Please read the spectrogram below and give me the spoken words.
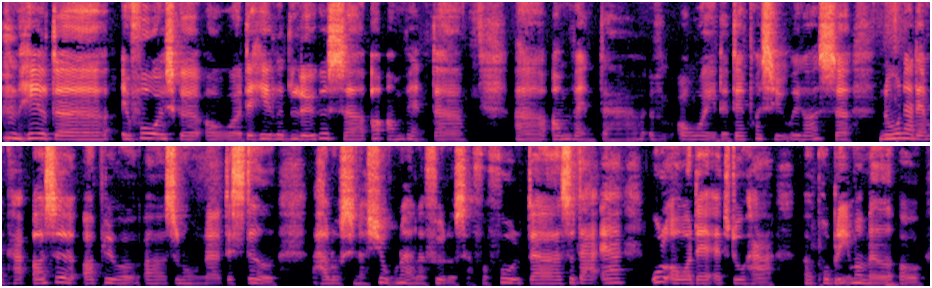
helt øh, euforiske, og øh, det hele lykkes, øh, og omvendt, øh, øh, omvendt øh, over i det depressive. Ikke også? Så nogle af dem kan også opleve øh, sådan nogle øh, sted hallucinationer, eller føle sig forfulgt. Øh, så der er, ud over det, at du har og problemer med at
